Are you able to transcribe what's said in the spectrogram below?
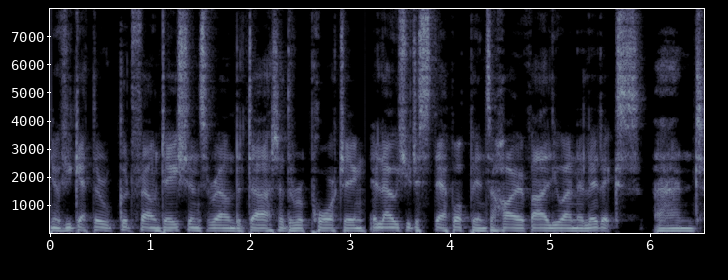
you know if you get the good foundations around the data, the reporting, allows you to step up into higher value analytics and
